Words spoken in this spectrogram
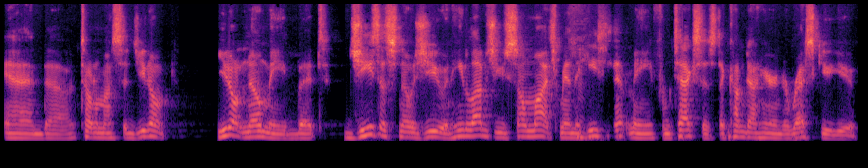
And uh, told them, I said, You don't you don't know me, but Jesus knows you, and He loves you so much, man, that He sent me from Texas to come down here and to rescue you,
